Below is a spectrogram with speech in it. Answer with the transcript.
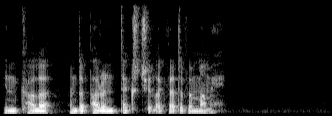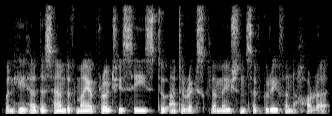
in colour and apparent texture like that of a mummy. When he heard the sound of my approach he ceased to utter exclamations of grief and horror,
